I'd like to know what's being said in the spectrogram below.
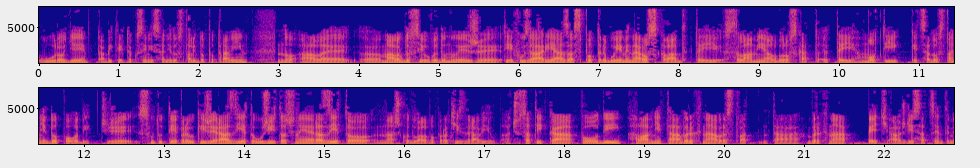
úrode, aby tie toxíny sa nedostali do potravín. No ale e, málo kto si uvedomuje, že tie fuzária zase potrebujeme na rozklad tej slamy alebo rozklad tej hmoty, keď sa dostane do pôdy. Čiže sú tu tie prvky, že raz je to užitočné, raz je to na škodu alebo proti zdraviu. A čo sa týka pôdy, hlavne tá vrchná vrstva, tá vrchná 5 až 10 cm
